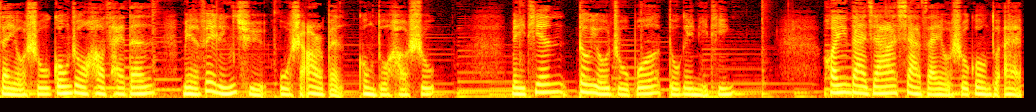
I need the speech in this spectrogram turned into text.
在有书公众号菜单免费领取五十二本共读好书，每天都有主播读给你听。欢迎大家下载有书共读 App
